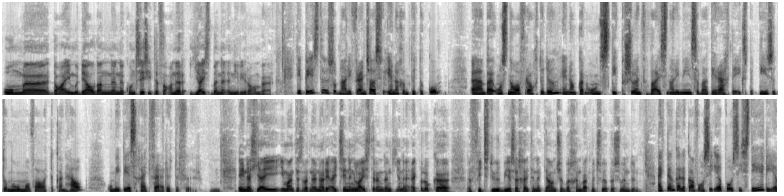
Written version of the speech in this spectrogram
om uh, daai model dan in 'n konsessie te verander juis binne in hierdie raamwerk? Die beste is om na die franchise vereniging toe te kom um, by ons navraag te doen en dan kan ons die persoon verwys na die mense wat die regte ekspertise het om hom of haar te kan help om die besigheid verder te voer. Hmm. En as jy iemand is wat nou na die uitsending luister en dink, "Jene, ek wil ook uh, 'n fietstoer besigheid in 'n township begin," wat moet so 'n persoon doen? Ek dink hulle kan vir ons 'n e-pos stuur. Die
